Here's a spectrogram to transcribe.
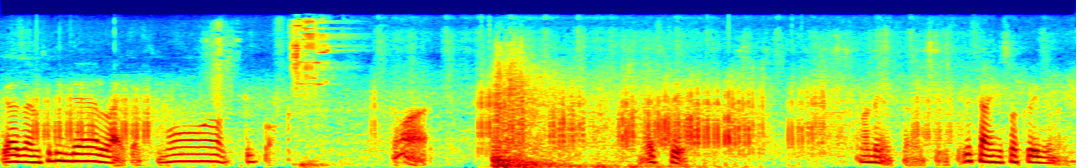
Because I'm sitting there like a small chicken box. Come on. Let's see. Oh, this This time he's so crazy, man.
